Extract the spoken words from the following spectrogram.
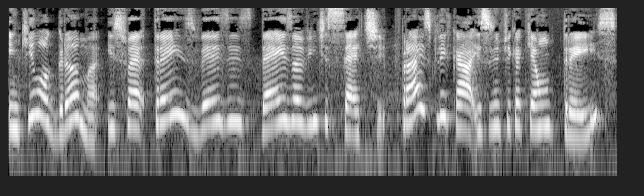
Em quilograma, isso é 3 vezes 10 a 27. Para explicar, isso significa que é um 3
